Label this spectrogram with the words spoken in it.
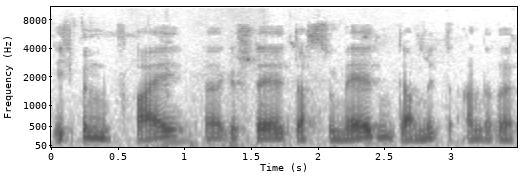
ich bin freigestellt, das zu melden, damit andere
